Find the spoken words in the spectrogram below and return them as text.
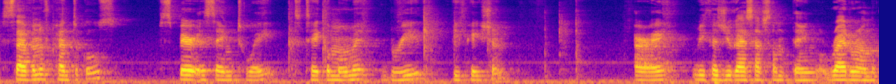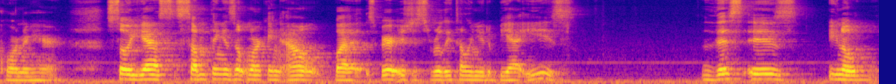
Seven of Pentacles. Spirit is saying to wait, to take a moment, breathe, be patient. All right, because you guys have something right around the corner here. So, yes, something isn't working out, but Spirit is just really telling you to be at ease. This is, you know,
